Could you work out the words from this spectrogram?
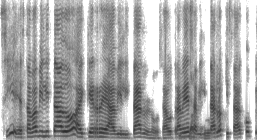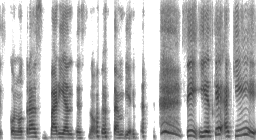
Sí, estaba habilitado, hay que rehabilitarlo, o sea, otra vez habilitarlo quizá con, pues, con otras variantes, ¿no? también. Sí, y es que aquí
